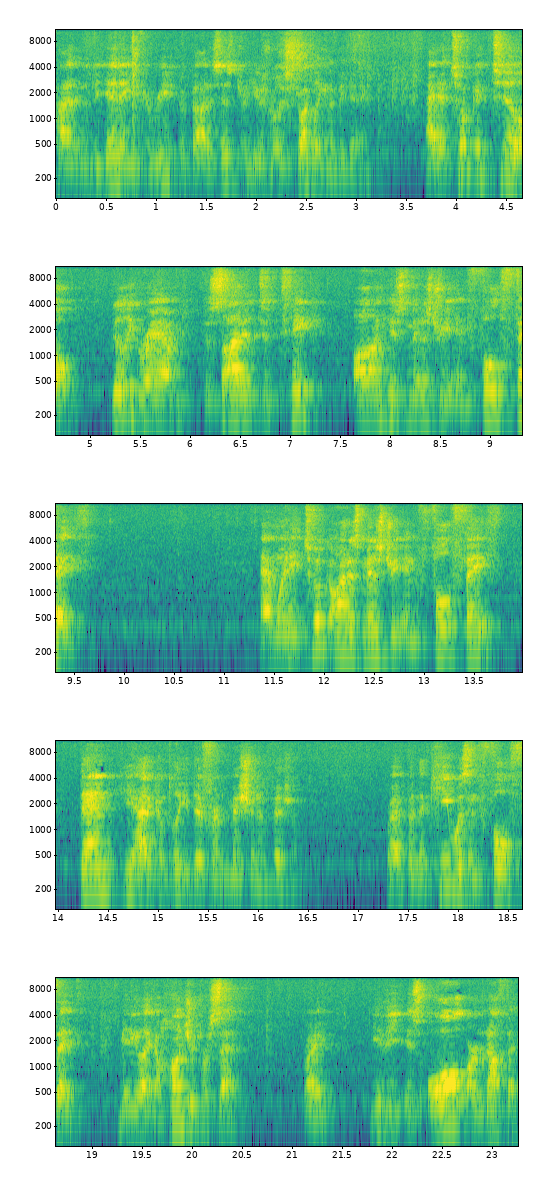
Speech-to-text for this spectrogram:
had in the beginning, if you read about his history, he was really struggling in the beginning. And it took until Billy Graham decided to take on his ministry in full faith and when he took on his ministry in full faith, then he had a completely different mission and vision. Right? But the key was in full faith, meaning like 100%. Right? Either it's all or nothing.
